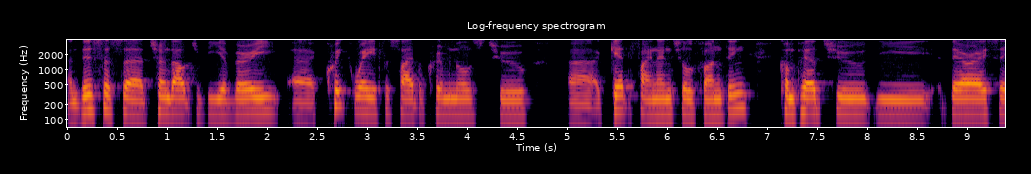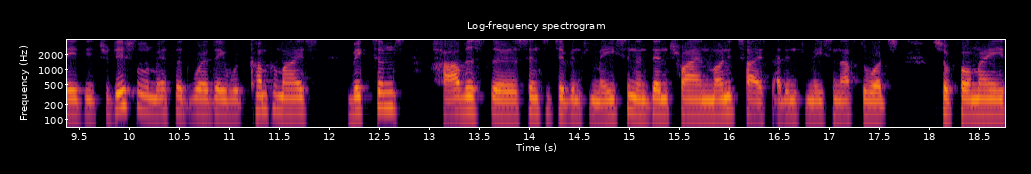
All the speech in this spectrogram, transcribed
And this has uh, turned out to be a very uh, quick way for cyber criminals to uh, get financial funding compared to the, dare I say, the traditional method where they would compromise victims, harvest the sensitive information, and then try and monetize that information afterwards. So, from a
